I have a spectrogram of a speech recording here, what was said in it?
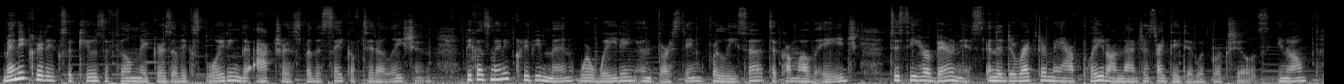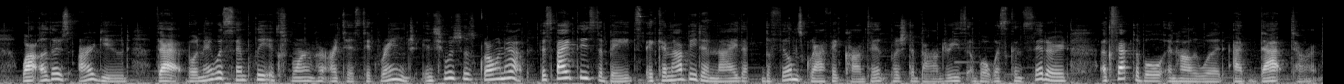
Many critics accuse the filmmakers of exploiting the actress for the sake of titillation because many creepy men were waiting and thirsting for Lisa to come of age to see her bareness, and the director may have played on that just like they did with Brooke Shields, you know? While others argued that Bonet was simply exploring her artistic range and she was just growing up. Despite these debates, it cannot be denied that the film's graphic content pushed the boundaries of what was considered acceptable in Hollywood at that time.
